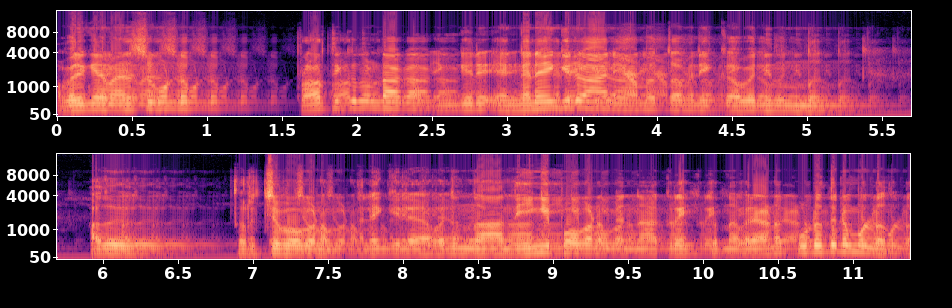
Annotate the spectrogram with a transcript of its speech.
അവരിങ്ങനെ മനസ്സുകൊണ്ട് പ്രാർത്ഥിക്കുന്നുണ്ടാകാം. എങ്കിലും എങ്ങനെയെങ്കിലും ആ ഞാമത്ത് അവനിക്ക് അവനിൽ നിന്ന് അത് തെറിച്ചു പോകണം. അല്ലെങ്കിൽ അവനിൽ നിന്ന് ആ നീങ്ങിപ്പോകണം എന്ന് ആഗ്രഹിക്കുന്നവരാണ് കൂടുതലുമുള്ളത്.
